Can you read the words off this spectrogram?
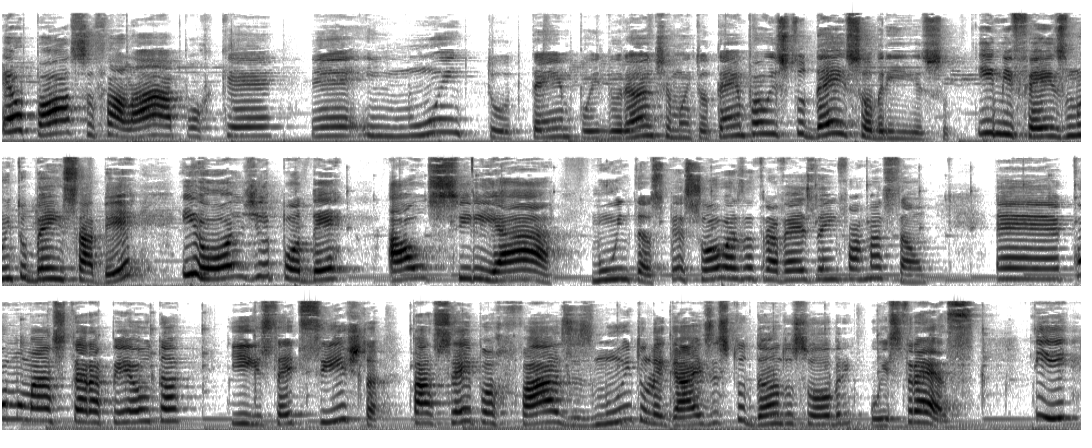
eu posso falar porque é, em muito tempo e durante muito tempo eu estudei sobre isso e me fez muito bem saber e hoje poder auxiliar muitas pessoas através da informação. É, como massoterapeuta e esteticista, passei por fases muito legais estudando sobre o estresse. E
